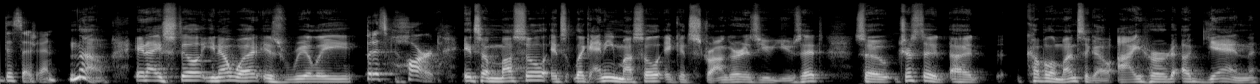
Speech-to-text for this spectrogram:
decision. No. And I still, you know what is really But it's hard. it's a muscle. It's like any muscle, it gets stronger as you use it. So just a, a couple of months ago, I heard again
